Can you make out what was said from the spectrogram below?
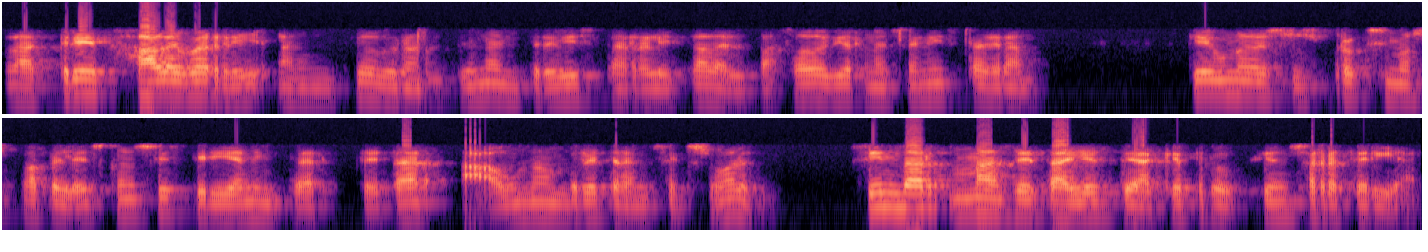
La actriz Halle Berry anunció durante una entrevista realizada el pasado viernes en Instagram que uno de sus próximos papeles consistiría en interpretar a un hombre transexual, sin dar más detalles de a qué producción se refería.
